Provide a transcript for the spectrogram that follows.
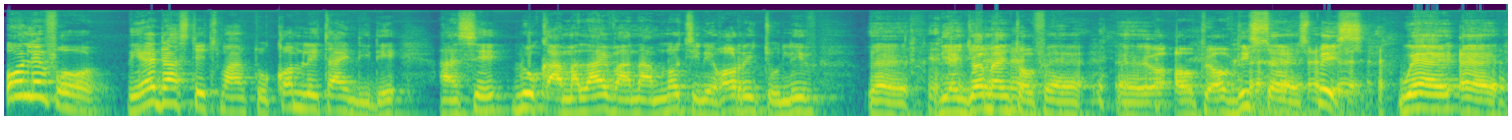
Only for the elder statesman to come later in the day and say, look, I'm alive and I'm not in a hurry to leave uh, the enjoyment of, uh, uh, of, of this uh, space where uh,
